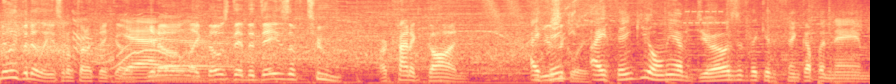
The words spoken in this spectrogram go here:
Milli Vanilli is what I'm trying to think of. Yeah, you know, yeah, like those the, the days of two are kind of gone. I Musically. think I think you only have duos if they can think up a name.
